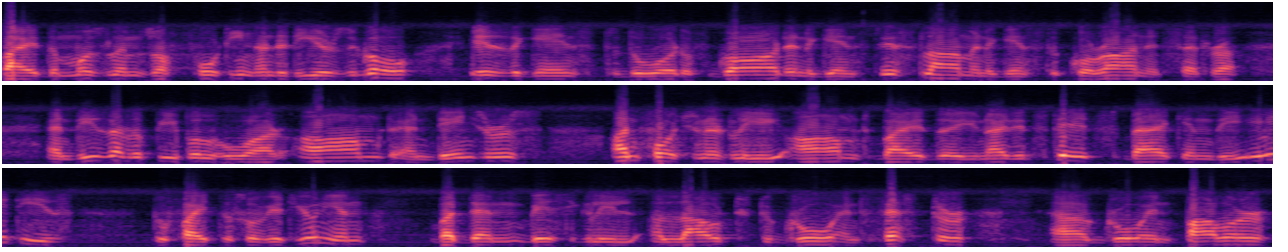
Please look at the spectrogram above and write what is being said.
by the Muslims of 1400 years ago is against the word of God and against Islam and against the Quran, etc. And these are the people who are armed and dangerous, unfortunately armed by the United States back in the 80s to fight the Soviet Union, but then basically allowed to grow and fester, uh, grow in power,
